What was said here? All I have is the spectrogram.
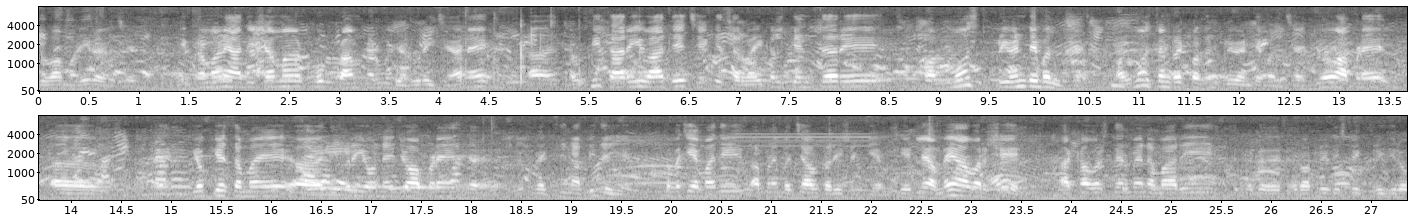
જોવા મળી રહ્યો છે, એ પ્રમાણે આ દિશામાં ખૂબ કામ કરવું જરૂરી છે. અને સૌથી સારી વાત એ છે કે સર્વાઇકલ કેન્સર એ ઓલમોસ્ટ પ્રિવેન્ટેબલ છે. ઓલમોસ્ટ હંડ્રેડ પર્સન્ટ પ્રિવેન્ટેબલ છે. જો આપણે યોગ્ય સમયે દીકરીઓને જો આપણે વેક્સિન આપી દઈએ, તો પછી એમાંથી આપણે બચાવ કરી શકીએ એમ એટલે અમે આ વર્ષે, આખા વર્ષ દરમિયાન અમારી Rotary district three zero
